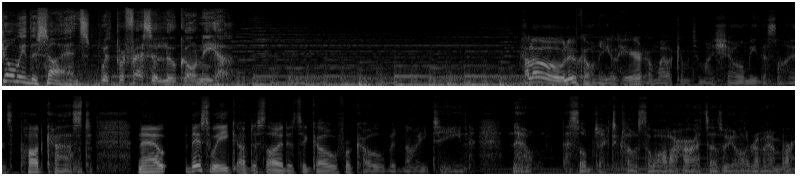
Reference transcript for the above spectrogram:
Show Me the Science with Professor Luke O'Neill. Hello, Luke O'Neill here, and welcome to my Show Me the Science podcast. Now, this week I've decided to go for COVID 19. Now, a subject close to all our hearts, as we all remember,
